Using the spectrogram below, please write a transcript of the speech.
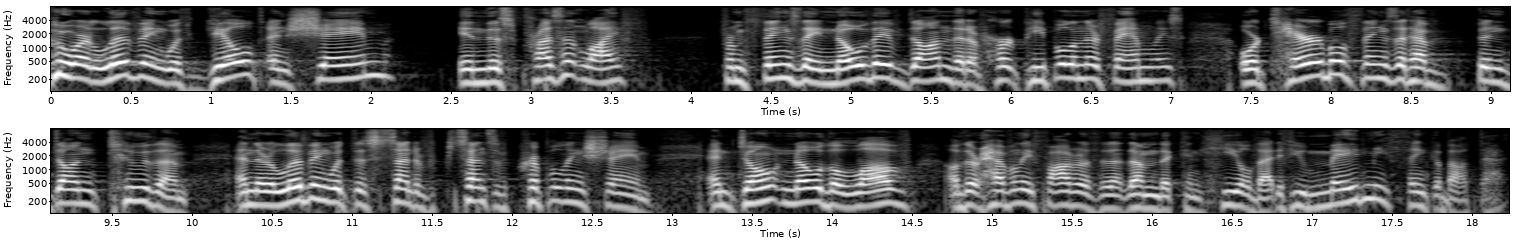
who are living with guilt and shame in this present life from things they know they've done that have hurt people and their families or terrible things that have been done to them. And they're living with this sense of, sense of crippling shame and don't know the love of their Heavenly Father to them that can heal that. If you made me think about that,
